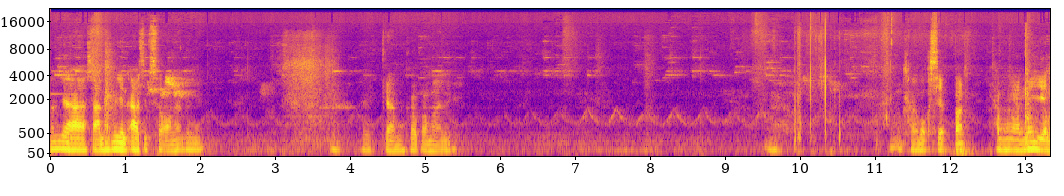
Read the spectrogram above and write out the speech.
น้ำยาสารทำให้เย็น R สิบสองนะตรงนี้แกรมก็ประมาณนี้ ลูกค้าบอกเสียบปลั๊กทำงานไม่เย็น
